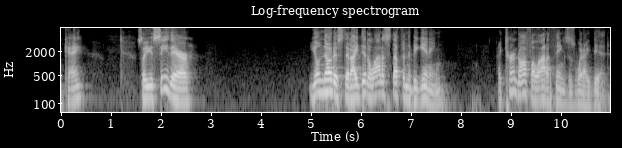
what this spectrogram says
Okay? So you see there, you'll notice that I did a lot of stuff in the beginning. I turned off a lot of things, is what I did.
